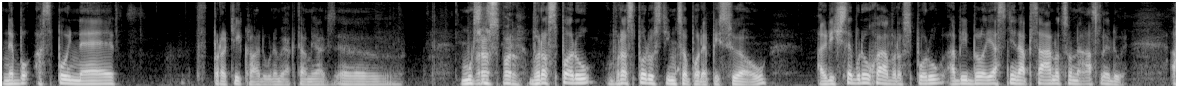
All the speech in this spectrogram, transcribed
nebo aspoň ne v protikladu, nebo jak tam jak, uh, musí, v rozporu. v rozporu. V rozporu s tím, co podepisujou. A když se budou chovat v rozporu, aby bylo jasně napsáno, co následuje. A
